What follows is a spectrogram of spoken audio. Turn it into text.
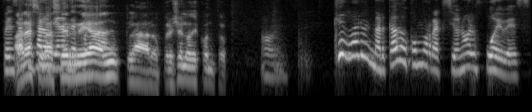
¿Pensás Ahora se va a hacer real, claro, pero ya lo descontó. Ay. Qué raro el mercado cómo reaccionó el jueves.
